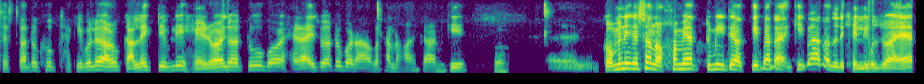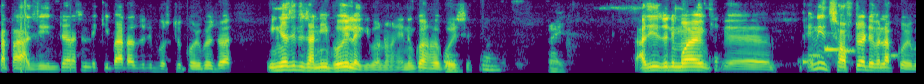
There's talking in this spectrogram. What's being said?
চেষ্টাটো খুব থাকিবলৈ আৰু কালেক্টিভলি হেৰুৱাই যোৱাটো বৰ হেৰাই যোৱাটো বৰ ডাঙৰ কথা নহয় কাৰণ কি কমিউনিকেশ্যন অসমীয়াত তুমি এতিয়া কিবা এটা কিবা এটা যদি খেলিব যোৱা এপ এটা আজি ইণ্টাৰনেশ্যনেলি কিবা এটা যদি বস্তু কৰিব যোৱা ইংৰাজীটো জানিবই লাগিব নহয় এনেকুৱা হৈ পৰিছে। আজি যদি মই এনি ছফ্টৱেৰ ডেভেলপ কৰিব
